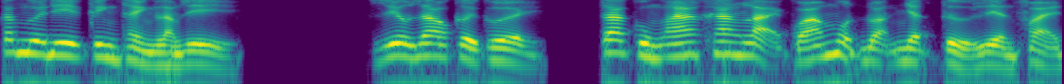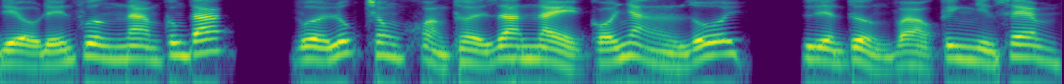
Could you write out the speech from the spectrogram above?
các ngươi đi kinh thành làm gì? Diêu Giao cười cười, ta cùng A Khang lại quá một đoạn nhật tử liền phải điều đến phương Nam công tác, vừa lúc trong khoảng thời gian này có nhàn rỗi, liền tưởng vào kinh nhìn xem.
